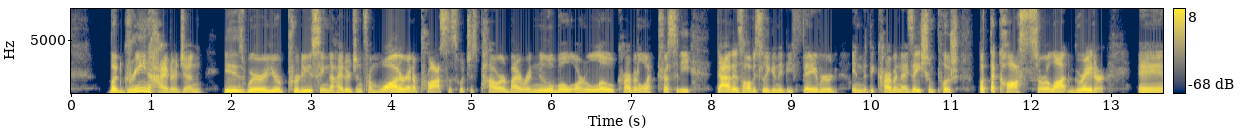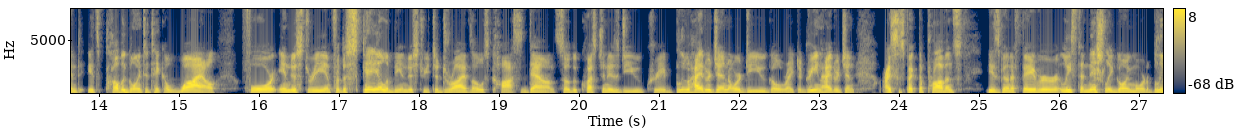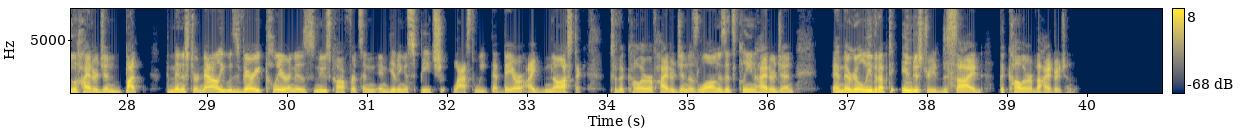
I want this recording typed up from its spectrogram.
But green hydrogen is where you're producing the hydrogen from water in a process which is powered by renewable or low carbon electricity. That is obviously going to be favored in the decarbonization push, but the costs are a lot greater. And it's probably going to take a while for industry and for the scale of the industry to drive those costs down. So the question is, do you create blue hydrogen or do you go right to green hydrogen? I suspect the province is going to favor, at least initially, going more to blue hydrogen, but the minister Nally was very clear in his news conference and, and, giving a speech last week that they are agnostic to the color of hydrogen as long as it's clean hydrogen and they're going to leave it up to industry to decide the color of the hydrogen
